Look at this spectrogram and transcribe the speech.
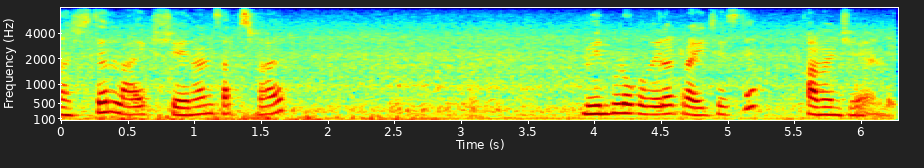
నచ్చితే లైక్ షేర్ అండ్ సబ్స్క్రైబ్. మీరు కూడా ఒకవేళ ట్రై చేస్తే కామెంట్ చేయండి.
